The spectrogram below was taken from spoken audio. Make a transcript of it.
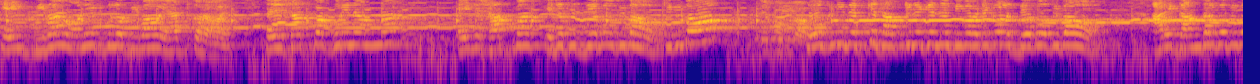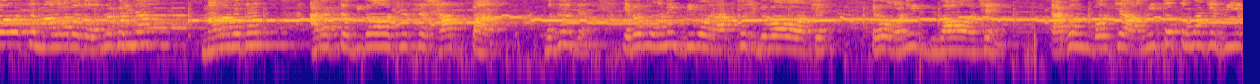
এই বিবাহে অনেকগুলো বিবাহ অ্যাড করা হয়। এই যে সাত পাক ঘুরি না। আমরা এই যে সাত পাক এটা হচ্ছে দেব বিবাহ। কি বিবাহ? অগ্নিদেবকে সাক্ষী রেখে যে বিবাহ এটাকে বলে দেব বিবাহ। আর এই গান্ধর্ব বিবাহ হচ্ছে মালা বদল। আমরা করি না? মালা বদল। আর একটা বিবাহ হচ্ছে সে সাত পাক। বুঝতে পেরেছেন? এভাবে অনেক বিবাহ, রাক্ষস বিবাহ আছে এভাবে অনেক বিবাহ আছে। এখন বলছে, আমি তো তোমাকে বিয়ে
